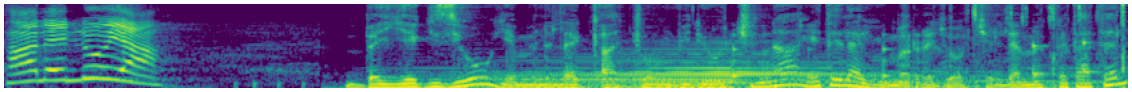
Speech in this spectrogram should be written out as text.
ሃሌሉያ። በየጊዜው የምንለቃቸውን ቪዲዮዎችና የተለያዩ መረጃዎችን ለመከታተል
